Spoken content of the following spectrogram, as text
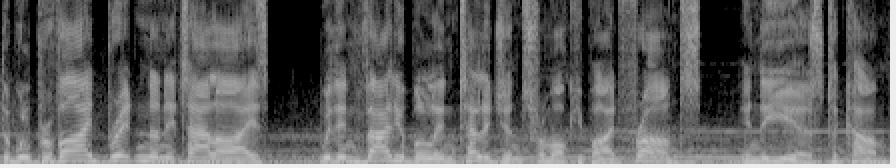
that will provide Britain and its allies with invaluable intelligence from occupied France in the years to come.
